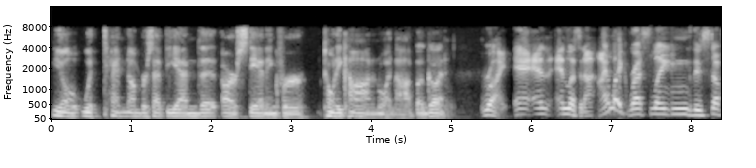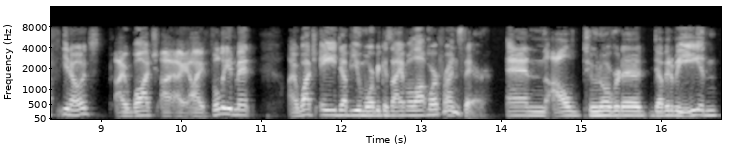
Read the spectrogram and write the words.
you know with ten numbers at the end that are standing for Tony Khan and whatnot. But go ahead. Right. And and, and listen, I, I like wrestling. There's stuff, you know, it's I watch I, I I fully admit I watch AEW more because I have a lot more friends there. And I'll tune over to WWE and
